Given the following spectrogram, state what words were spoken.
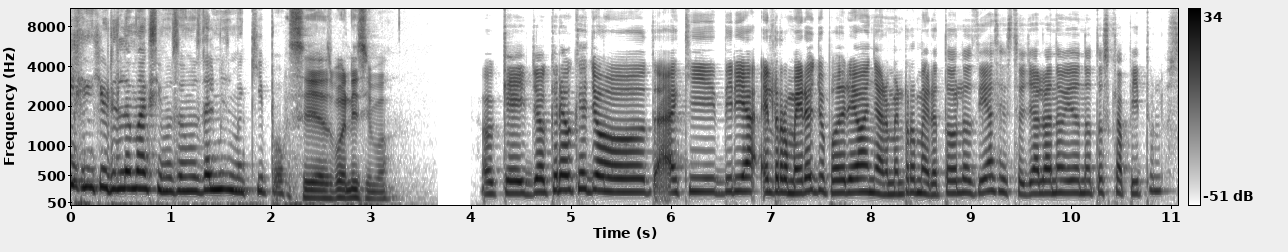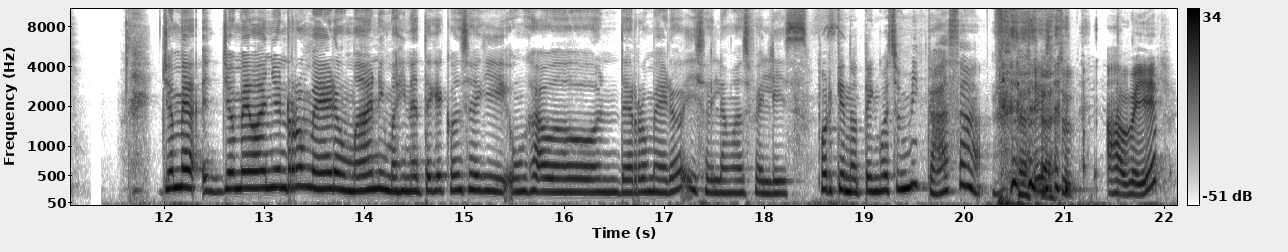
el jengibre es lo máximo, somos del mismo equipo. Sí, es buenísimo. Ok, yo creo que yo aquí diría el romero, yo podría bañarme en romero todos los días, esto ya lo han oído en otros capítulos. Yo me, yo me baño en romero, man. Imagínate que conseguí un jabón de romero y soy la más feliz. Porque no tengo eso en mi casa. Esto- a ver.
